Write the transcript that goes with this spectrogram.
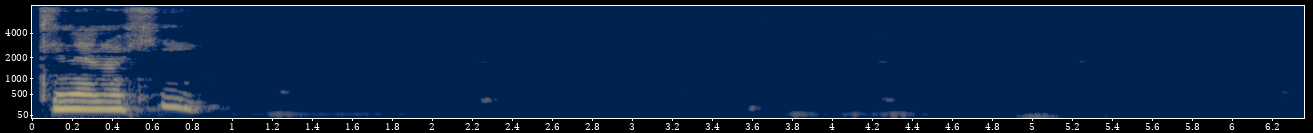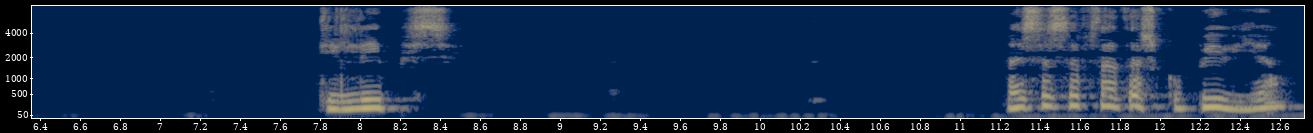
την ενοχή, τη λύπηση. Μέσα σε αυτά τα σκουπίδια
